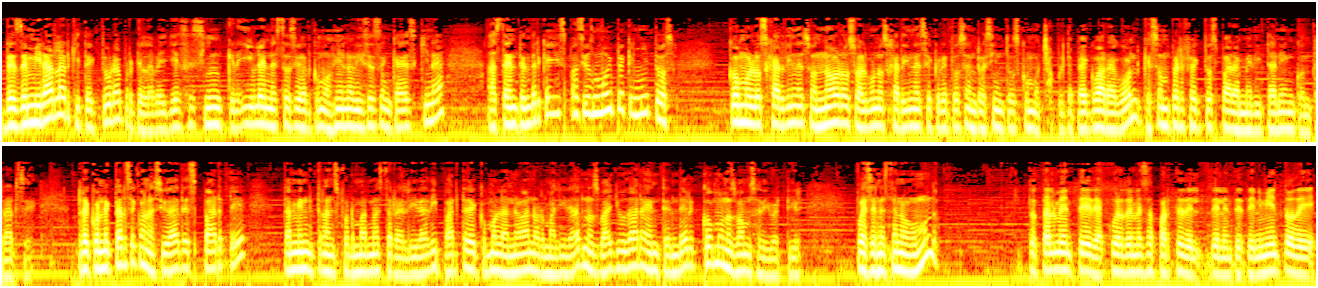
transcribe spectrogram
Desde mirar la arquitectura, porque la belleza es increíble en esta ciudad, como bien lo dices en cada esquina, hasta entender que hay espacios muy pequeñitos, como los jardines sonoros o algunos jardines secretos en recintos como Chapultepec o Aragón, que son perfectos para meditar y encontrarse. Reconectarse con la ciudad es parte también de transformar nuestra realidad y parte de cómo la nueva normalidad nos va a ayudar a entender cómo nos vamos a divertir, pues en este nuevo mundo. Totalmente de acuerdo en esa parte del, del entretenimiento, de,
